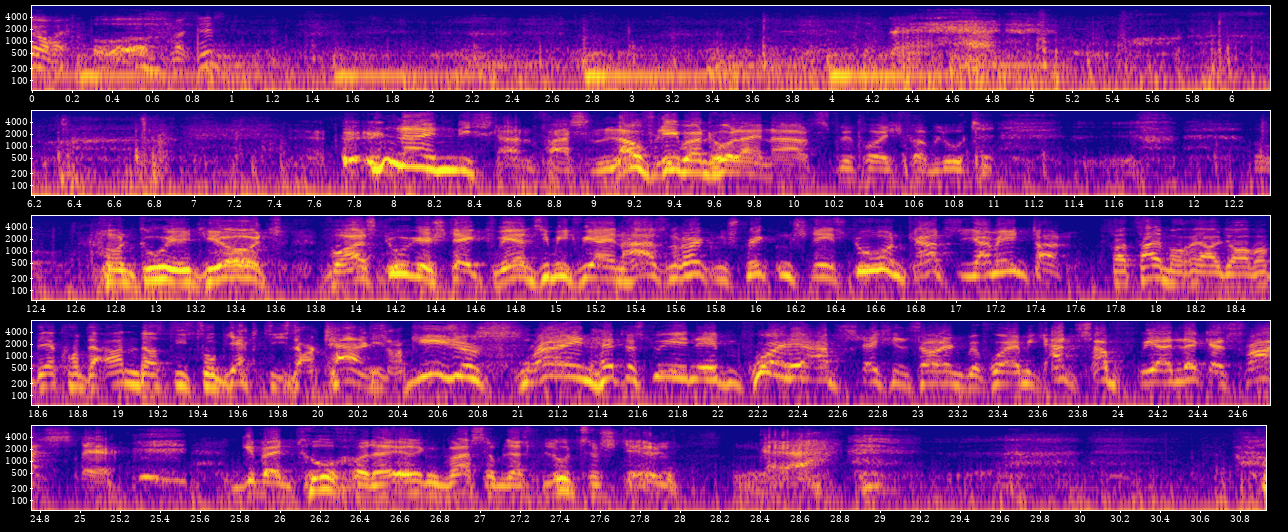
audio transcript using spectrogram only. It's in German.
Was ist, Signore? Was ist? Nein, nicht anfassen. Lauf lieber und hol einen Arzt, bevor ich verblute. Und du Idiot, wo hast du gesteckt? Während sie mich wie ein Hasenrücken spicken, stehst du und kratzt dich am Hintern. Verzeih, Morello, aber wer konnte ahnen, dass dies Subjekt dieser Kerl, dieser... Dieses Schwein hättest du ihn eben vorher abstechen sollen, bevor er mich anzapft wie ein leckes Fass. Gib ein Tuch oder irgendwas, um das Blut zu stillen.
